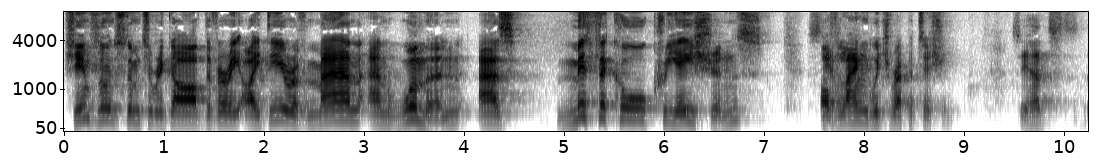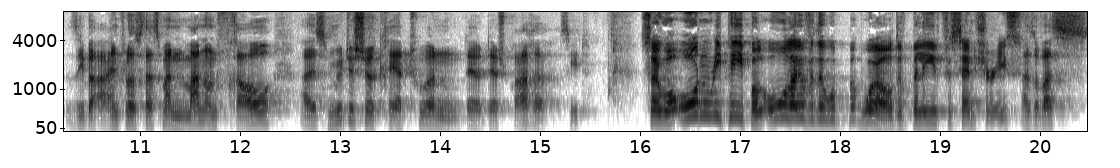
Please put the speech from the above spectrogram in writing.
She influenced them to regard the very idea of man and woman as mythical creations of language repetition. Sie hat sie beeinflusst, dass man Mann und Frau als mythische Kreaturen der, der Sprache sieht. So, what ordinary people all over the world have believed for centuries Also was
